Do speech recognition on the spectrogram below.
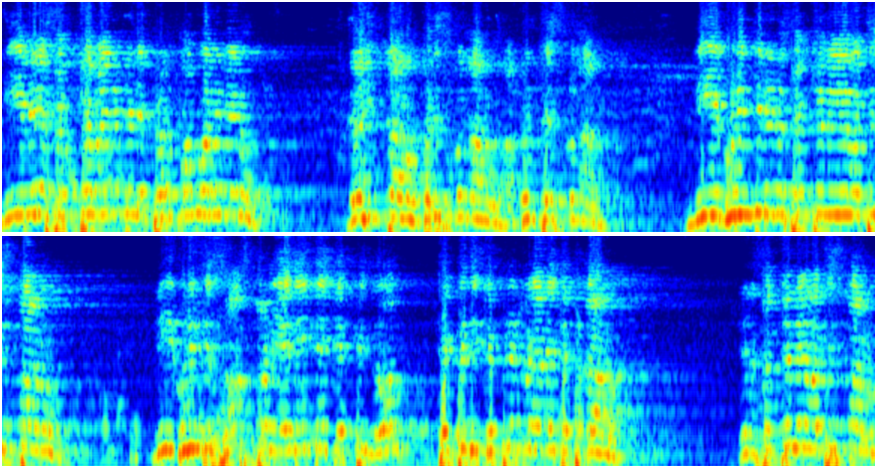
నీవే సత్యమైనటువంటి బ్రహ్మము అని నేను గ్రహించాను తెలుసుకున్నాను అర్థం చేసుకున్నాను. నీ గురించి నేను సత్యమే వచ్చిస్తాను నీ గురించి శాస్త్రం ఏదైతే చెప్పిందో చెప్పింది చెప్పినట్లుగానే చెప్తాను. నేను సత్యమే వచిస్తాను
